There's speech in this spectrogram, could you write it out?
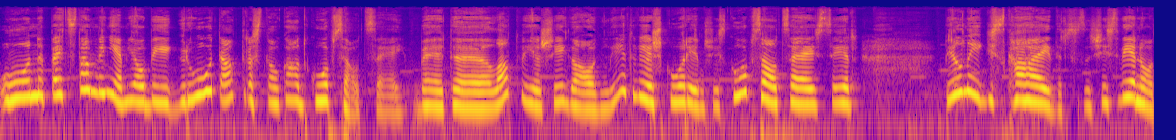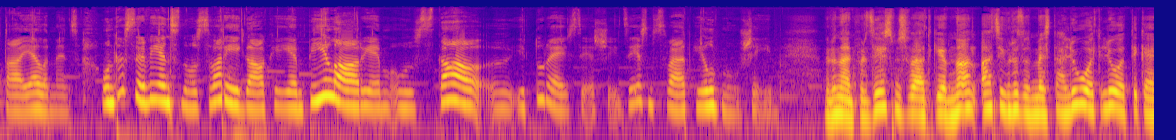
Un pēc tam viņiem jau bija grūti atrast kaut kādu kopsaucēju. Bet uh, latviešu, igaunu, lietuviešu koriem šis kopsaucējs ir pilnīgi skaidrs, šis vienotāja elements. Un tas ir viens no svarīgākajiem pīlāriem, uz kā uh, ir turējusies šī dziesmu svētku ilgmūžība runājot par dziesmu svētkiem, nu, acīm redzot, mēs tā ļoti, ļoti tikai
